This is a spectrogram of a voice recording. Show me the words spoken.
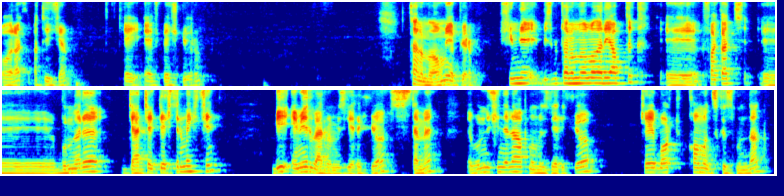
olarak atayacağım. K F5 diyorum. Tanımlamamı yapıyorum. Şimdi biz bu tanımlamaları yaptık. E, fakat e, bunları gerçekleştirmek için bir emir vermemiz gerekiyor sisteme. E, bunun için de ne yapmamız gerekiyor? Keyboard Commands kısmından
